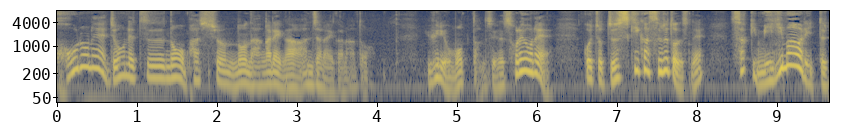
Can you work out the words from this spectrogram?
このね情熱のパッションの流れがあるんじゃないかなというふうに思ったんですよね。それをねこれちょっと図式化するとですねさっき右回りって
